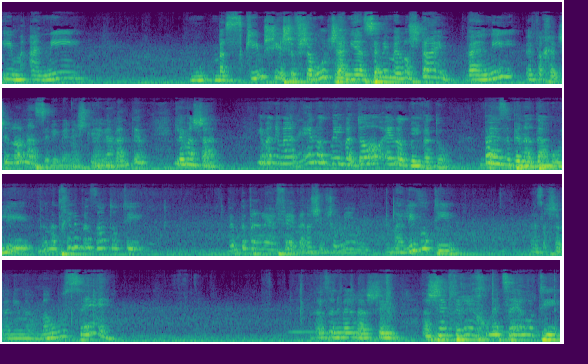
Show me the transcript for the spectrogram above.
אם אני מסכים שיש אפשרות שאני אעשה ממנו שתיים, ואני מפחד שלא נעשה ממנו שתיים, הבנתם? למשל, אם אני אומרת, אין עוד מלבדו, אין עוד מלבדו. בא איזה בן אדם מולי ומתחיל לבזות אותי. ומדבר לי יפה, ואנשים שומעים, ומעליב אותי. ואז עכשיו אני אומר, מה הוא עושה? ואז אני אומר להשם, השם, תראה איך הוא מצייר אותי.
